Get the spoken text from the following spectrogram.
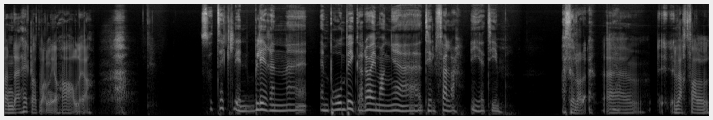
men det er helt klart vanlig å ha alle, ja. Så tech-lead blir en, eh, en brobygger da i mange tilfeller i et team? Jeg føler det. Um, I hvert fall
